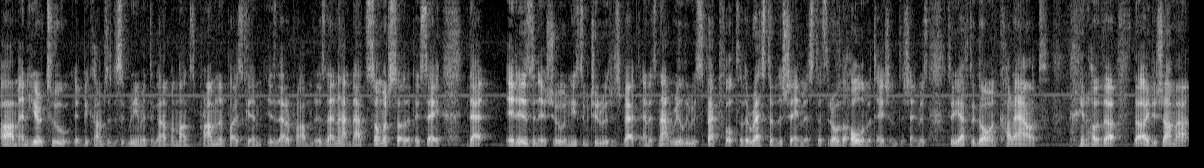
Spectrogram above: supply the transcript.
Um, and here too, it becomes a disagreement amongst prominent Paiskim. Is that a problem? Is that not? Not so much so that they say that it is an issue. It needs to be treated with respect, and it's not really respectful to the rest of the shemis to throw the whole invitation to shemis. So you have to go and cut out, you know, the the Aydishama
